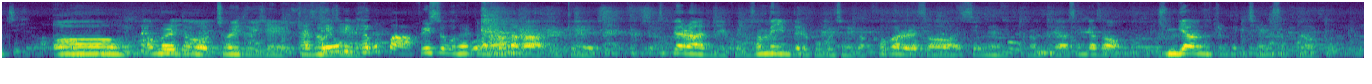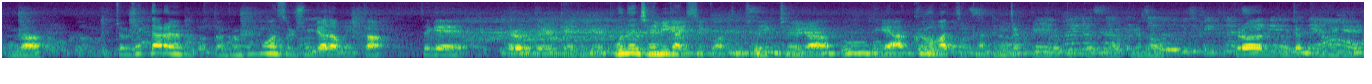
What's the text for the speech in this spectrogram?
뭔지 어 아무래도 저희도 이제 계속 배고기 이제 배고파. 필수곡 활동을 하다가 이렇게 특별한 이제 곡 선배님들의 곡을 저희가 커버를 해서 할 수 있는 그런 무대가 생겨서 준비하면서 좀 되게 재밌었고요. 뭔가 좀 색다른 어떤 그런 퍼포먼스를 준비하다 보니까 되게 여러분들께 되게 보는 재미가 있을 것 같아요. 저희 저희가 되게 아크로바틱한 동작들이 이렇게 있거든요. 그래서 그런 동작들이 되게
